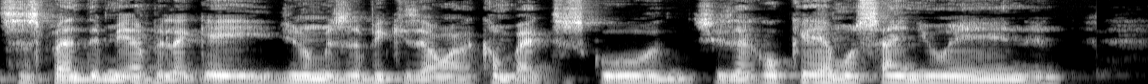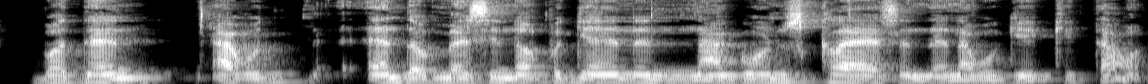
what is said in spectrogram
suspended me. I'd be like, hey, you know, Ms. Levikas, I want to come back to school. And she's like, okay, I'm going to sign you in. And but then I would end up messing up again and not going to class, and then I would get kicked out.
